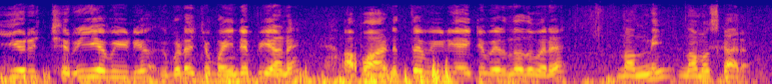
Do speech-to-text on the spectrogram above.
ഈ ഒരു ചെറിയ വീഡിയോ ഇവിടെ വെച്ച് വൈൻഡപ്പ് ചെയ്യാണ്. അപ്പോൾ അടുത്ത വീഡിയോ ആയിട്ട് വരുന്നത് വരെ നന്ദി നമസ്കാരം.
